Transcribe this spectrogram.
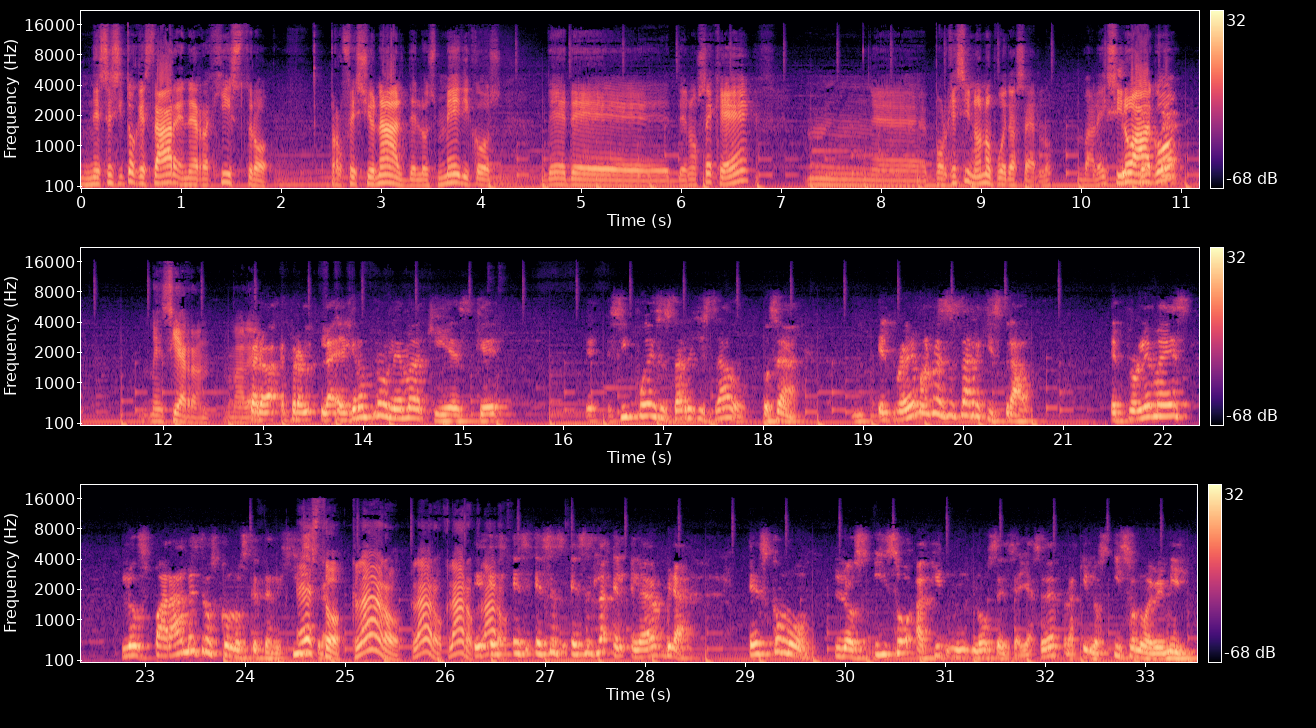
Necesito que estar en el registro profesional de los médicos de, de, no sé qué, mm, porque si no, no puedo hacerlo, ¿vale? Y si lo hago, me encierran, ¿vale? Pero, pero el gran problema aquí es que sí puedes estar registrado, o sea, el problema no es estar registrado. El problema es los parámetros con los que te registras. Esto, claro, claro, claro, claro. Es, ese es, la, el, mira, es como los ISO, aquí, no sé si allá se ve, pero aquí los ISO 9000.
